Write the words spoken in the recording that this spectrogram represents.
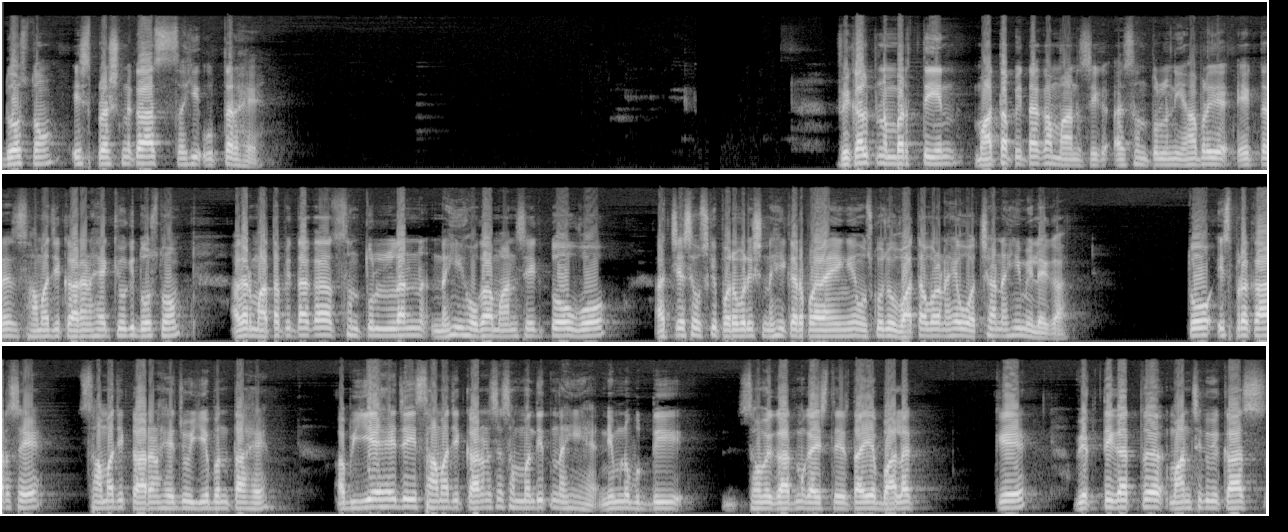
दोस्तों, इस प्रश्न का सही उत्तर है। विकल्प नंबर तीन माता पिता का मानसिक असंतुलन। यहाँ पर एक तरह से सामाजिक कारण है, क्योंकि दोस्तों, अगर माता पिता का संतुलन नहीं होगा मानसिक तो वो अच्छे से उसकी परवरिश नहीं कर पाएँगे, उसको जो वातावरण है वो अच्छा नहीं मिलेगा। तो इस प्रकार से सामाजिक कारण है जो ये बनता है। अब ये है जो ये सामाजिक कारण से संबंधित नहीं है। निम्न बुद्धि, संवेगात्मक स्थिरता ये बालक के व्यक्तिगत मानसिक विकास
